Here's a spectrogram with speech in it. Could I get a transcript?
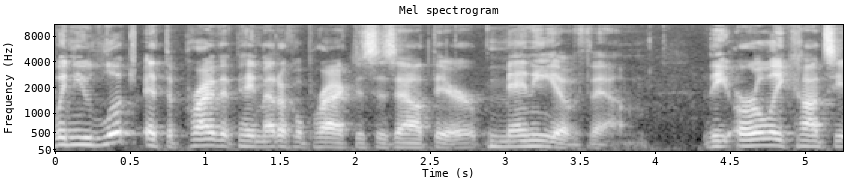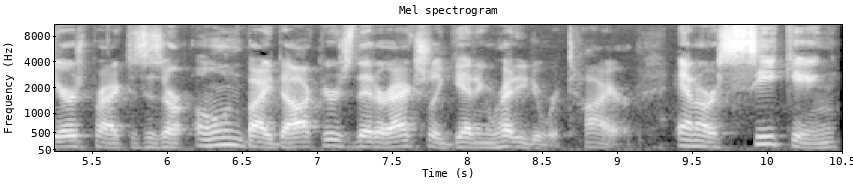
when you look at the private pay medical practices out there, many of them, the early concierge practices are owned by doctors that are actually getting ready to retire and are seeking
